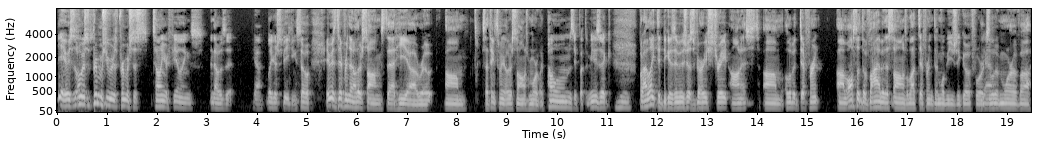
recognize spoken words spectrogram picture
Yeah, it was it was pretty much you were just pretty much just telling your feelings and that was it. Yeah, like you're speaking. So it was different than other songs that he uh, wrote. Um, so I think some of the other songs were more like poems. They put the music, Mhm. but I liked it because it was just very straight, honest, um, a little bit different. Um, also, the vibe of the song is a lot different than what we usually go for. It's a little bit more of a,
